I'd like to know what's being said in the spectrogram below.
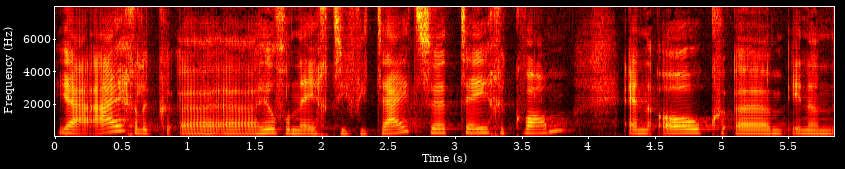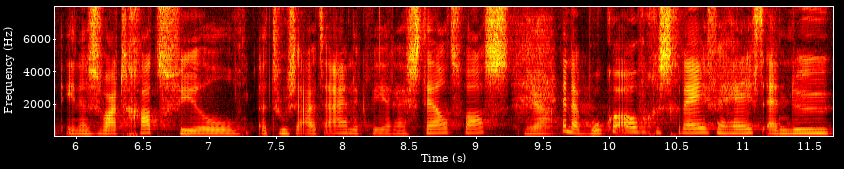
ja, eigenlijk eh, heel veel negativiteit eh, tegenkwam. En ook ehm, in, een, in een zwart gat viel eh, toen ze uiteindelijk weer hersteld was. Ja. En daar boeken over geschreven heeft. En nu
